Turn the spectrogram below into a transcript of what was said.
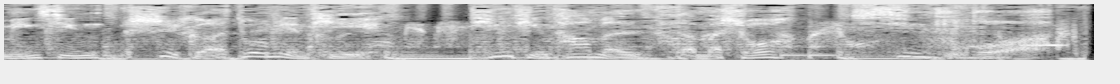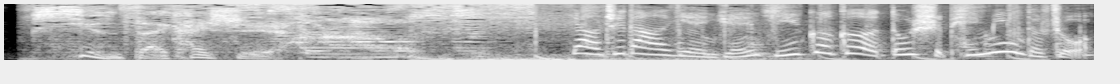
明星是个多面体，听听他们怎么说。新主播现在开始。要知道，演员一个个都是拼命的主，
